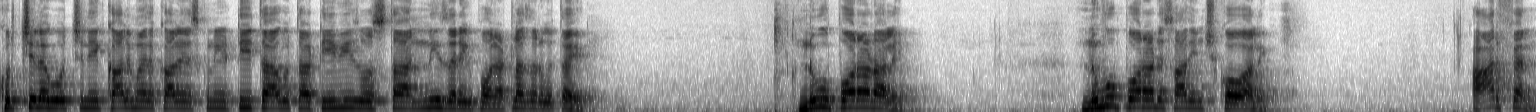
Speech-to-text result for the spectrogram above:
కుర్చీలో కూర్చుని కాలు మీద కాలు వేసుకుని టీ తాగుతా టీవీ చూస్తా అన్నీ జరిగిపోవాలి. అట్లా జరుగుతాయి. నువ్వు పోరాడాలి. నువ్వు పోరాడి సాధించుకోవాలి. ఆర్ఫెన్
